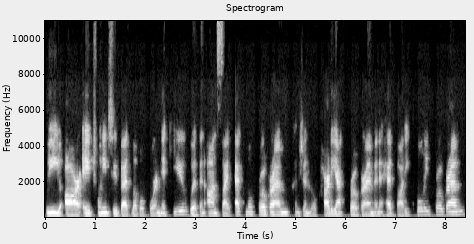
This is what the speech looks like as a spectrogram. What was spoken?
We are a 22 bed level four NICU with an on site ECMO program, congenital cardiac program, and a head body cooling program.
